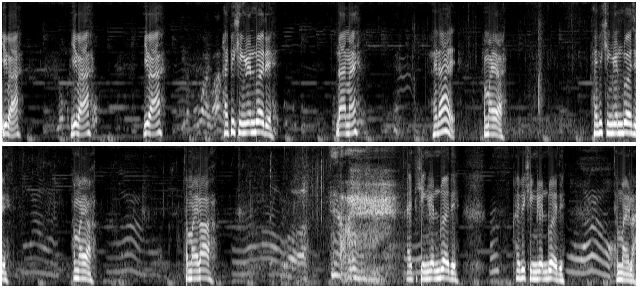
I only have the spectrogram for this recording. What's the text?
ยี่หวายี่หวายี่หวาให้พี่คิงเล่นด้วยดิ ได้ไหม ให้ได้ทำไมอะ ให้พี่คิงเล่นด้วยสิ ทำไมอะทำไมล่ะ ให้พี่คิงเล่นด้วยดิ ให้พี่คิงเล่นด้วยดิทำไมล่ะ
